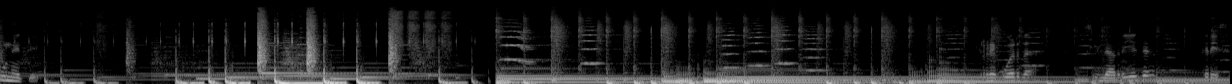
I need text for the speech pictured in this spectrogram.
Únete. Y recuerda, si la riegas, crece.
